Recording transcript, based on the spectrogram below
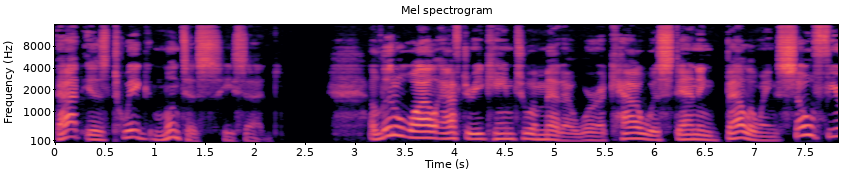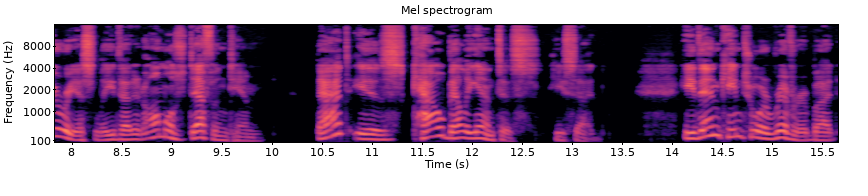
that is twig muntus, he said. A little while after he came to a meadow where a cow was standing bellowing so furiously that it almost deafened him. That is cow bellientus, he said. He then came to a river, but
